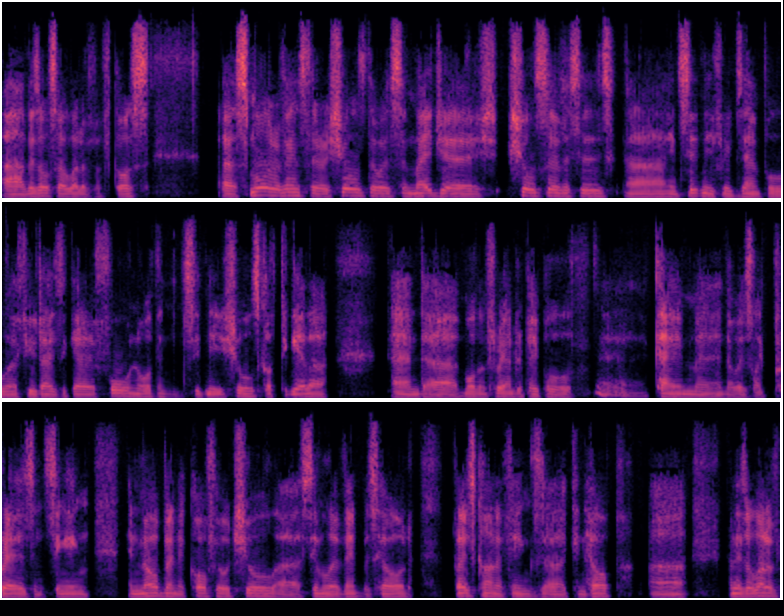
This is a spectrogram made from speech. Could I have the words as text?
there's also a lot of, of course, uh, smaller events, there are shuls. There was some major shul services uh, in Sydney, for example, a few days ago. Four northern Sydney shuls got together, and uh, more than 300 people uh, came, and there was like prayers and singing. In Melbourne, at Caulfield Shul, a similar event was held. Those kind of things uh, can help. Uh, and there's a lot of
